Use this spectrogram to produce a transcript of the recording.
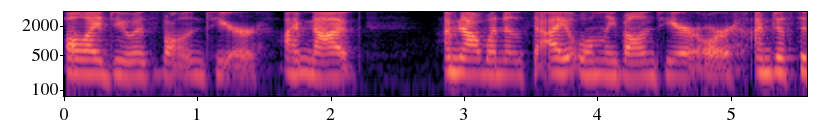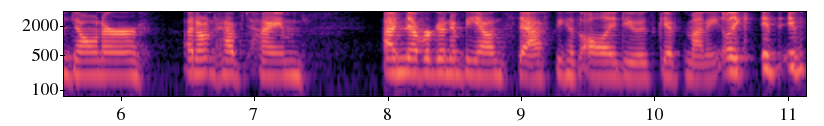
all i do is volunteer i'm not i'm not one of those i only volunteer or i'm just a donor i don't have time i'm never going to be on staff because all i do is give money like it, it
